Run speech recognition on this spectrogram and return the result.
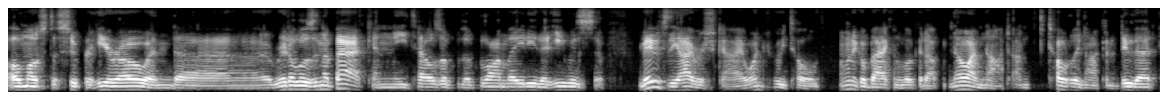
almost a superhero. And uh, Riddle is in the back, and he tells the blonde lady that he was. Maybe it's the Irish guy. I wonder who he told. I'm going to go back and look it up. No, I'm not. I'm totally not going to do that.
